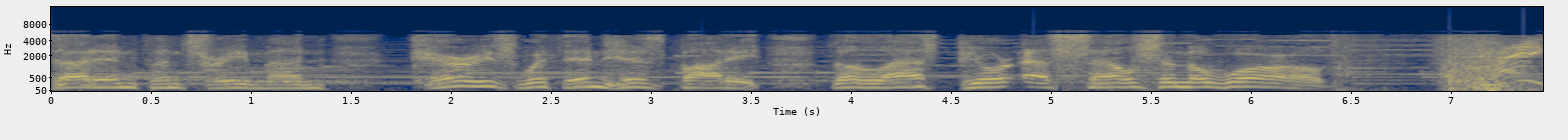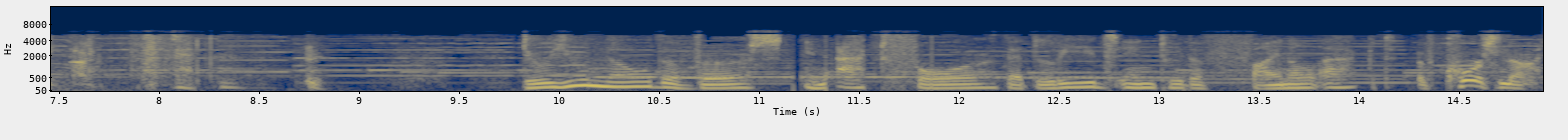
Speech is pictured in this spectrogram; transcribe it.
That infantryman carries within his body the last pure S cells in the world. Hey! Do you know the verse in Act 4 that leads into the final act? Of course not.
